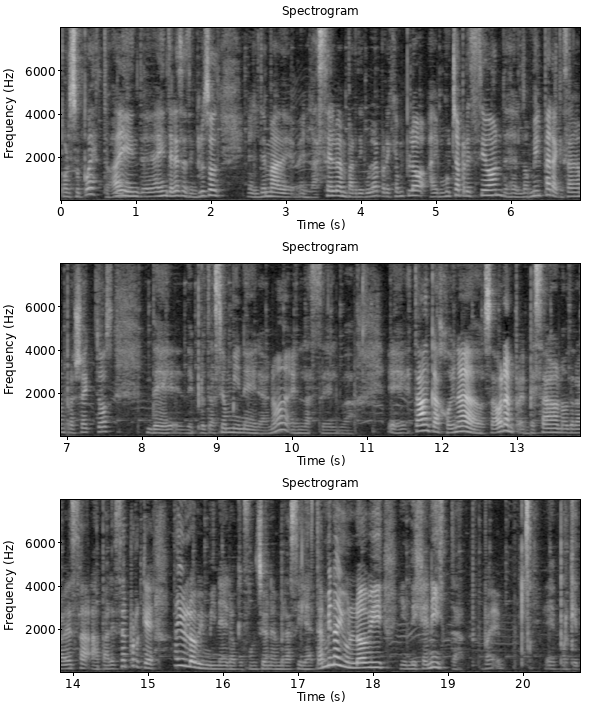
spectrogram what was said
Por supuesto, hay, hay, intereses, incluso en el tema de en la selva en particular, por ejemplo, hay mucha presión desde el 2000 para que salgan proyectos de, explotación minera ¿no? en la selva. Eh, estaban cajonados, ahora empezaron otra vez a, aparecer porque hay un lobby minero que funciona en Brasilia. También hay un lobby indigenista. Eh, porque,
